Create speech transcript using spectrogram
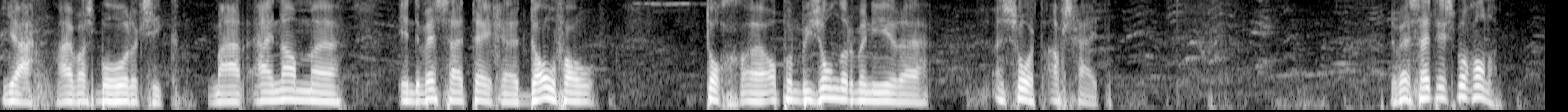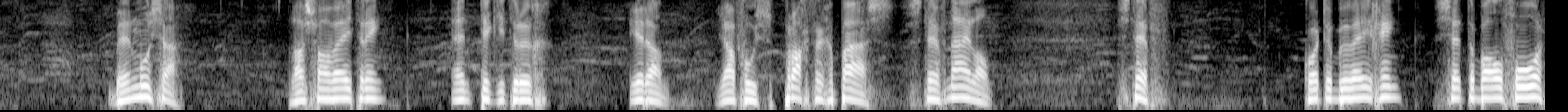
ja, hij was behoorlijk ziek. Maar hij nam in de wedstrijd tegen Dovo toch op een bijzondere manier een soort afscheid. De wedstrijd is begonnen. Ben Moussa. Las van Wetering. En tikje terug. Iran. Jafous. Prachtige paas. Stef Nijland. Stef. Korte beweging. Zet de bal voor.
